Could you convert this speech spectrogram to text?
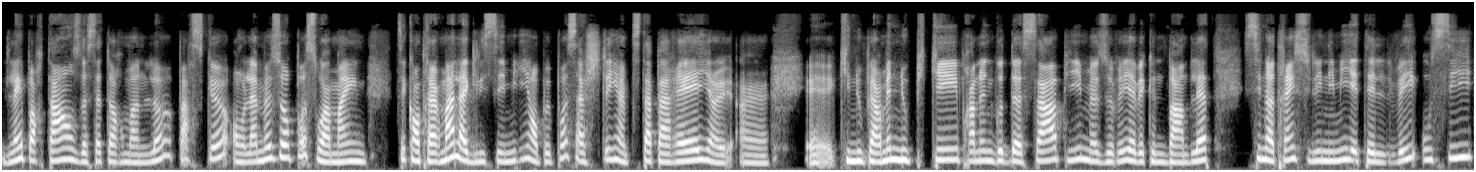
l'importance de cette hormone-là parce qu'on ne la mesure pas soi-même. contrairement à la glycémie, on ne peut pas s'acheter un petit appareil euh, qui nous permet de nous piquer, prendre une goutte de sang, puis mesurer avec une bandelette si notre insulinémie est élevée ou si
